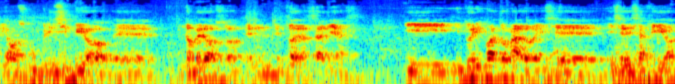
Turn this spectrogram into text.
digamos, un principio eh, novedoso en, todas las áreas. Y, y, Turismo ha tomado ese, desafío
